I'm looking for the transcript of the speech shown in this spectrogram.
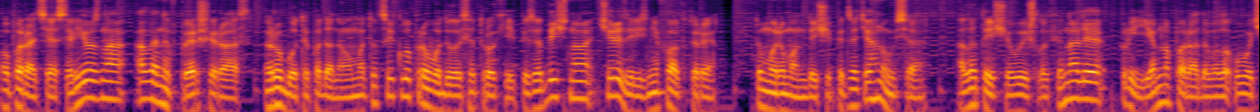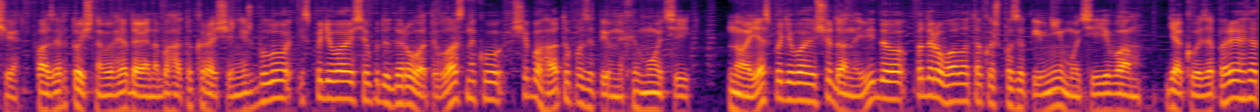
Операція серйозна, але не в перший раз. Роботи по даному мотоциклу проводилися трохи епізодично через різні фактори, тому ремонт дещо підзатягнувся. Але те, що вийшло в фіналі, приємно порадувало очі. Фазер точно виглядає набагато краще, ніж було, і сподіваюся, буде дарувати власнику ще багато позитивних емоцій. Ну а я сподіваюся, що дане відео подарувало також позитивні емоції вам. Дякую за перегляд,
